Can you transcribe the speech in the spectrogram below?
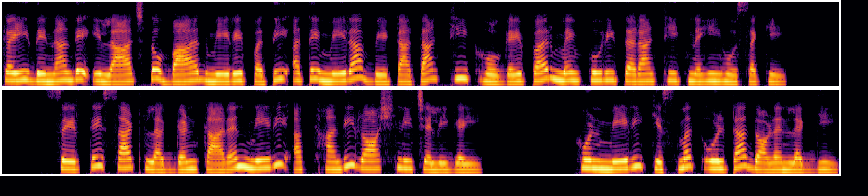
ਕਈ ਦਿਨਾਂ ਦੇ ਇਲਾਜ ਤੋਂ ਬਾਅਦ ਮੇਰੇ ਪਤੀ ਅਤੇ ਮੇਰਾ ਬੇਟਾ ਤਾਂ ਠੀਕ ਹੋ ਗਏ ਪਰ ਮੈਂ ਪੂਰੀ ਤਰ੍ਹਾਂ ਠੀਕ ਨਹੀਂ ਹੋ ਸਕੀ। ਸਿਰ ਤੇ ਸੱਟ ਲੱਗਣ ਕਾਰਨ ਮੇਰੀ ਅੱਖਾਂ ਦੀ ਰੌਸ਼ਨੀ ਚਲੀ ਗਈ। ਹੁਣ ਮੇਰੀ ਕਿਸਮਤ ਉਲਟਾ ਦੌੜਨ ਲੱਗੀ।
